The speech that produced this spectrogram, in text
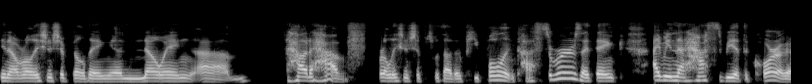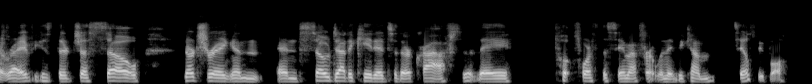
you know relationship building and knowing um, how to have relationships with other people and customers. I think I mean that has to be at the core of it, right? Because they're just so nurturing and and so dedicated to their craft that they put forth the same effort when they become salespeople.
